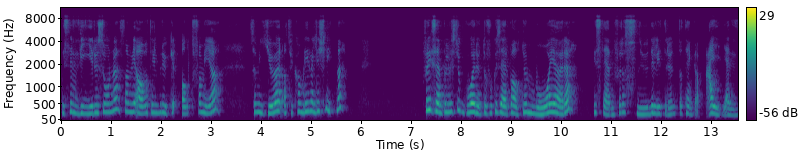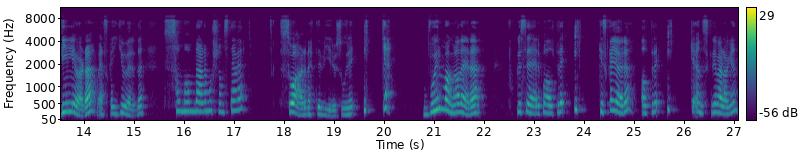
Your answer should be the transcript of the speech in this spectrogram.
disse virusordene, som vi av og til bruker altfor mye av, som gjør at vi kan bli veldig slitne. F.eks. hvis du går rundt og fokuserer på alt du må gjøre, istedenfor å snu det litt rundt og tenke at nei, jeg vil gjøre det, og jeg skal gjøre det som om det er det morsomste jeg vet, så er det dette virusordet 'ikke'. Hvor mange av dere fokuserer på alt dere ikke skal gjøre? Alt dere ikke ønsker i hverdagen?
